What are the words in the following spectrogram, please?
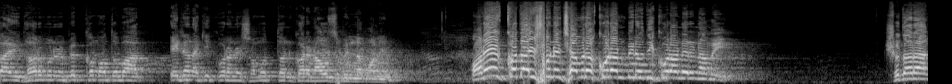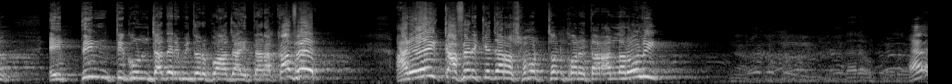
কয় ধর্মনিরপেক্ষ মতবাদ, এটা নাকি কোরআনের সমর্থন করে, নাউজবিল্লাহ বলেন। অনেক কথাই শুনেছি আমরা কোরআন বিরোধী কোরআনের নামে। সুতরাং এই তিনটি গুণ যাদের ভিতর পাওয়া যায় তারা কাফের। আর এই কাফেরকে যারা সমর্থন করে তারা আল্লাহর অলি হ্যাঁ?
